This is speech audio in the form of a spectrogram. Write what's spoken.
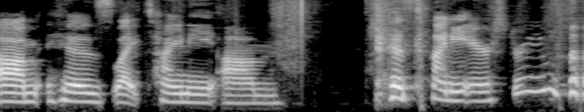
um, his like tiny um, his tiny airstream.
